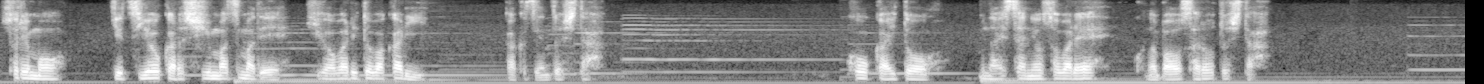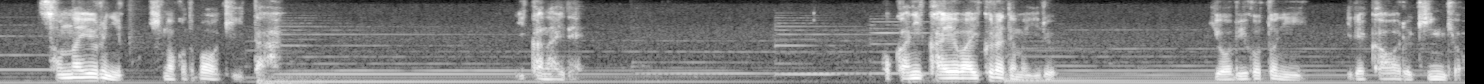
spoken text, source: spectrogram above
それも月曜から週末まで日替わりとばかり、愕然とした。後悔と虚しさに襲われ、この場を去ろうとした。そんな夜にその言葉を聞いた。行かないで。他に替えはいくらでもいる。曜日ごとに入れ替わる金魚。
